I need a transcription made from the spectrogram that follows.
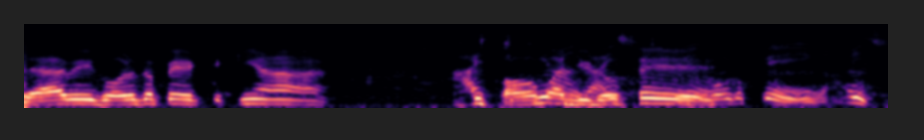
ਲੈ ਵੀ ਗੋਲ ਗੱਪੇ ਟਿੱਕੀਆਂ ਗਾਇਸ ਪਾਓ ਭਾਜੀ, ਡੋਸੇ। ਗੋਲਗੱਪੇ ਗਾਇਸ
